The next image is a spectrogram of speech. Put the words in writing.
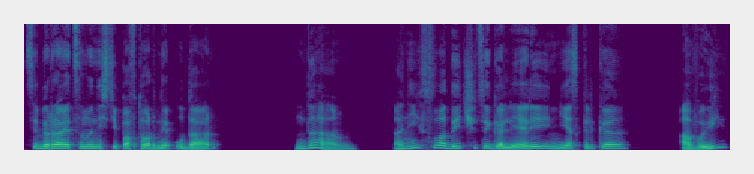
собирается нанести повторный удар. Да, они с владычицей галереи несколько... А вы,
